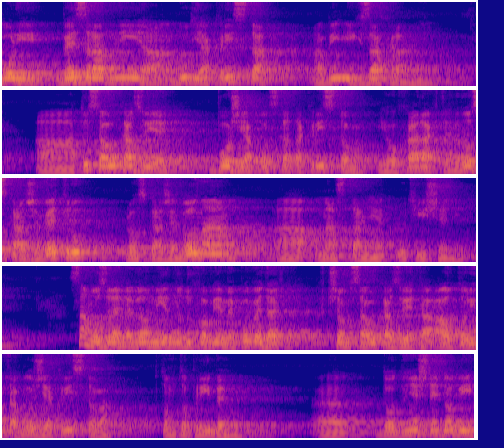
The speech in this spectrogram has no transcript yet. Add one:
boli bezradní a budia Krista, aby ich zachránil. A tu sa ukazuje Božia podstata Kristova, jeho charakter. Rozkáže vetru, rozkáže vlnám a nastane utíšenie. Samozrejme, veľmi jednoducho vieme povedať, v čom sa ukazuje tá autorita Božia Kristova v tomto príbehu. E, do dnešnej doby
